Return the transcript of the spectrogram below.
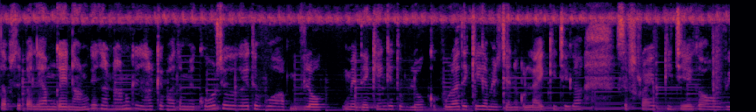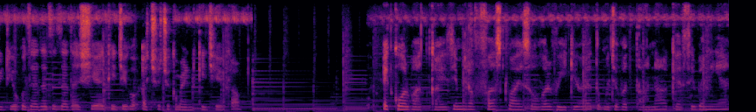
सबसे पहले हम गए नानू के घर। नानू के घर के बाद हम एक और जगह गए थे, वो आप व्लॉग में देखेंगे तो व्लॉग को पूरा देखिएगा। मेरे चैनल को लाइक कीजिएगा सब्सक्राइब कीजिएगा और वीडियो को ज़्यादा से ज़्यादा शेयर कीजिएगा अच्छे अच्छे कमेंट कीजिएगा। एक और बात गाइस ये मेरा फ़र्स्ट वॉइस ओवर वीडियो है तो मुझे बताना कैसी बनी है।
